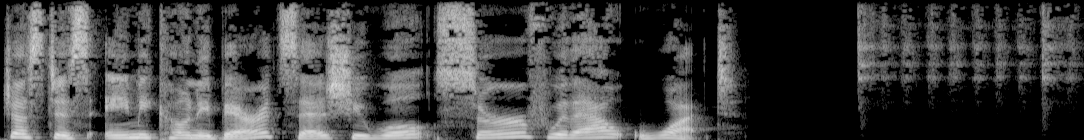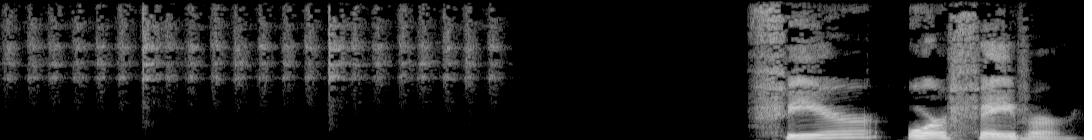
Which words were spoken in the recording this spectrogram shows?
Justice Amy Coney Barrett says she will serve without what? Fear or favor?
